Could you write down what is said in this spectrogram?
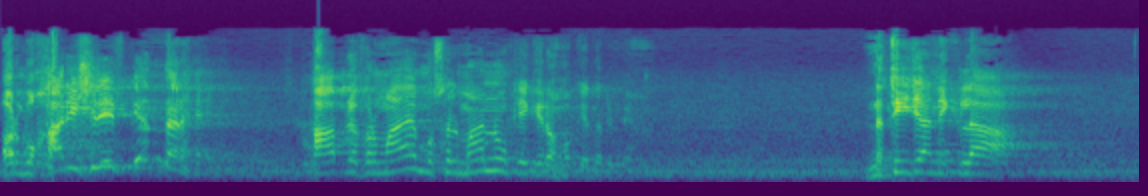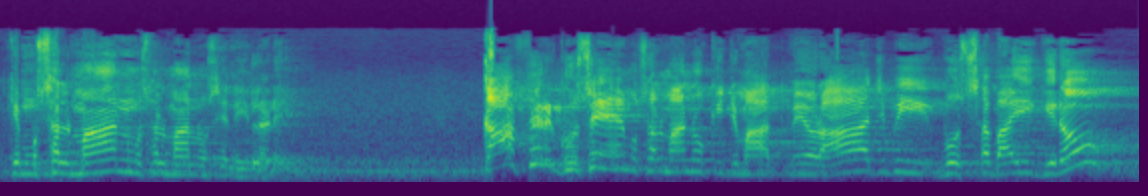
اور بخاری شریف کے اندر ہے۔ آپ نے فرمایا مسلمانوں کے گروہوں کے درمیان۔ نتیجہ نکلا۔ کہ مسلمان مسلمانوں سے نہیں لڑے۔ کافر گھسے ہیں مسلمانوں کی جماعت میں اور آج بھی وہ سبائی گروہ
